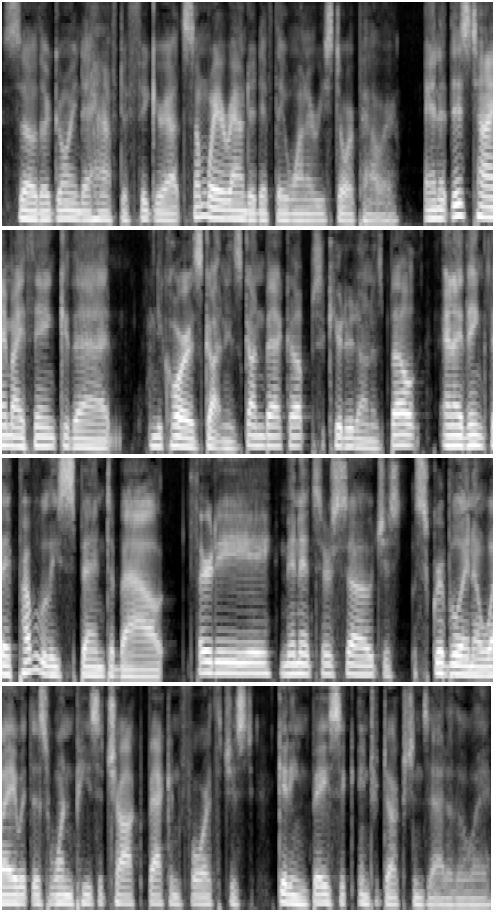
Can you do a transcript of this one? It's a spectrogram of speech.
So they're going to have to figure out some way around it if they want to restore power. And at this time, I think that Nikora has gotten his gun back up, secured it on his belt, and I think they probably spent about 30 minutes or so just scribbling away with this one piece of chalk back and forth, just getting basic introductions out of the way.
